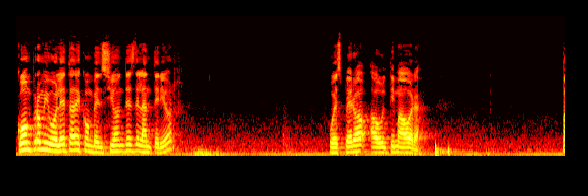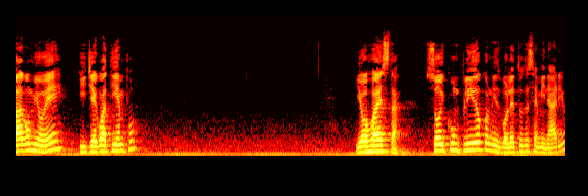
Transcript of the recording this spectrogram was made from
¿Compro mi boleta de convención desde la anterior? ¿O espero a última hora? ¿Pago mi OE y llego a tiempo? Y ojo a esta, ¿soy cumplido con mis boletos de seminario?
